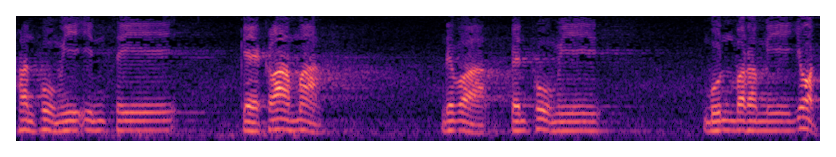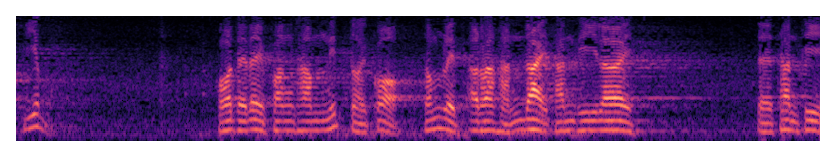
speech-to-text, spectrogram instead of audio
ท่านผู้มีอินทรีย์แก่กล้ามากเรียกว่าเป็นผู้มีบุญบารรมียอดเยี่ยมพอแต่ได้ฟังธรรมนิดหน่อยก็สำเร็จอรหันต์ได้ทันทีเลย แต่ท่านที่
